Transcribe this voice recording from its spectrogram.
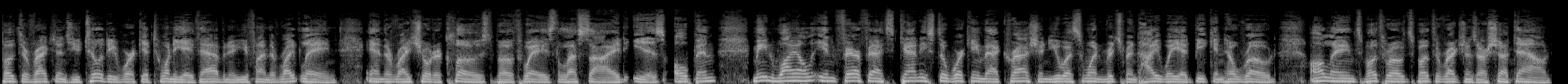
Both directions, utility work at 28th Avenue. You find the right lane and the right shoulder closed both ways. The left side is open. Meanwhile, in Fairfax County, still working that crash in US 1 Richmond Highway at Beacon Hill Road. All lanes, both roads, both directions are shut down.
